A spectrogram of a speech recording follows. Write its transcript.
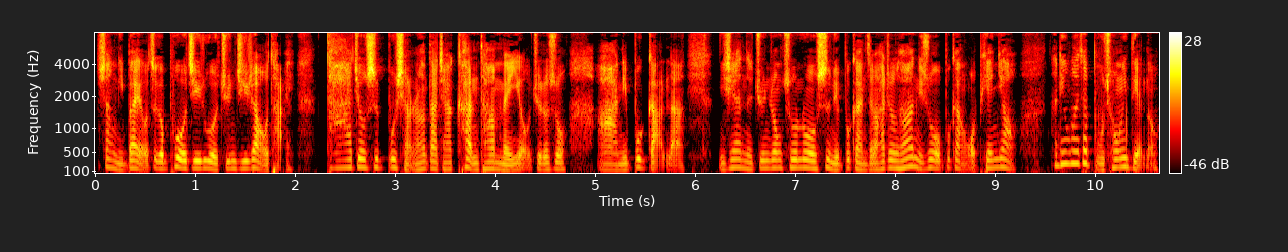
上礼拜有这个破纪录的军机绕台，他就是不想让大家看他没有，觉得说啊你不敢呐，你现在的军中出弱势，你不敢怎么，他就啊你说我不敢，我偏要。那另外再补充一点哦，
